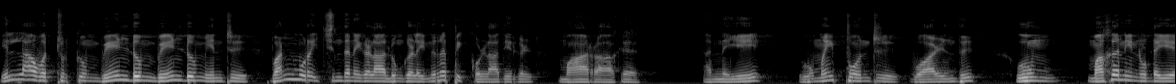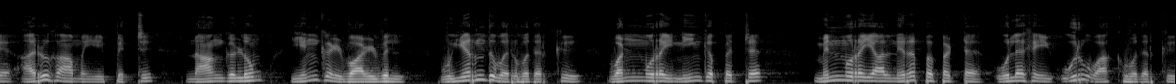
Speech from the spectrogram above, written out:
எல்லாவற்றுக்கும் வேண்டும் வேண்டும் என்று வன்முறை சிந்தனைகளால் உங்களை நிரப்பிக் கொள்ளாதீர்கள். மாறாக அன்னையே உமை போன்று வாழ்ந்து உம் மகனினுடைய அருகாமையை பெற்று நாங்களும் எங்கள் வாழ்வில் உயர்ந்து வருவதற்கு வன்முறை நீங்க பெற்ற மென்முறையால் நிரப்பப்பட்ட உலகை உருவாக்குவதற்கு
